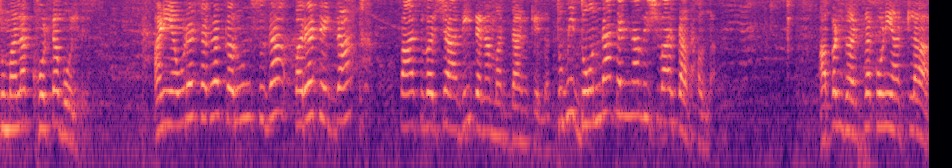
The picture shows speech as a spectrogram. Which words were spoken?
तुम्हाला खोटं बोलले. आणि एवढं सगळं करून सुद्धा परत एकदा पाच वर्ष आधी त्यांना मतदान केलं. तुम्ही दोनदा त्यांना विश्वास दाखवला. आपण घरचा कोणी असला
